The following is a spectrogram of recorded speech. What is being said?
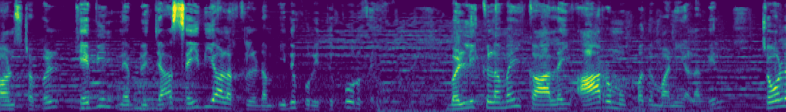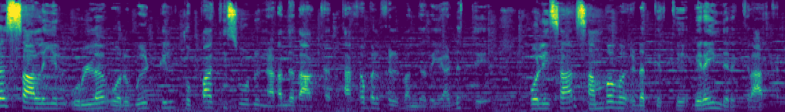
கான்ஸ்டபிள் கெவின் நெப்ரிஜா செய்தியாளர்களிடம் இது குறித்து கூறுகையில் வெள்ளிக்கிழமை காலை ஆறு முப்பது மணி அளவில் சோழஸ் சாலையில் உள்ள ஒரு வீட்டில் துப்பாக்கி சூடு நடந்ததாக தகவல்கள் வந்ததை அடுத்து போலீசார் சம்பவ இடத்திற்கு விரைந்திருக்கிறார்கள்.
